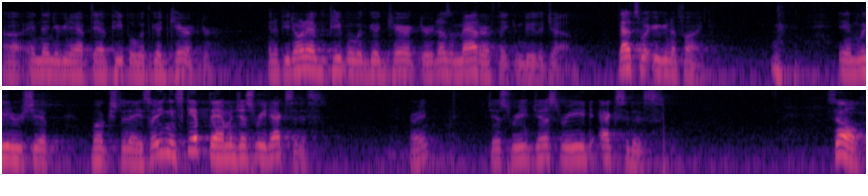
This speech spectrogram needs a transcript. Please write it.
uh, and then you're going to have to have people with good character. And if you don't have people with good character, it doesn't matter if they can do the job. That's what you're going to find in leadership books today. So you can skip them and just read Exodus, right? Just read just read Exodus. So,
